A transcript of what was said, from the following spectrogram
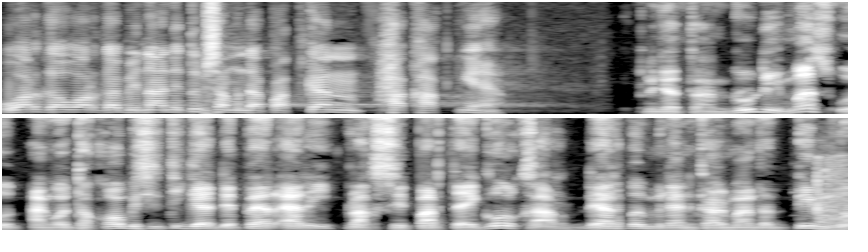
warga-warga binaan itu bisa mendapatkan hak-haknya. Pernyataan Rudi Masud, anggota Komisi 3 DPR RI, fraksi Partai Golkar, daerah pemilihan Kalimantan Timur,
